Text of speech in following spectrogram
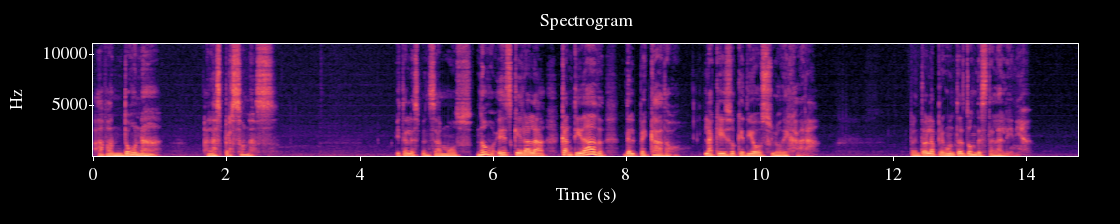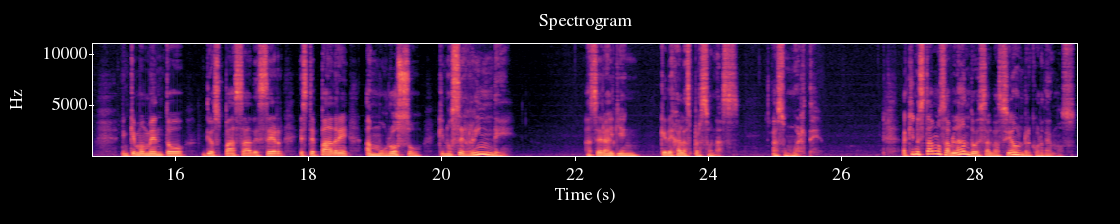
abandona a las personas. Y tal vez pensamos, no, es que era la cantidad del pecado la que hizo que Dios lo dejara. Pero entonces la pregunta es, ¿dónde está la línea? En qué momento Dios pasa de ser este Padre amoroso que no se rinde a ser alguien que deja a las personas a su muerte. Aquí no estamos hablando de salvación, recordemos.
